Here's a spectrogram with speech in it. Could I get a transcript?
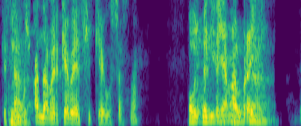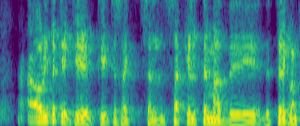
que están claro. buscando a ver qué ves y qué usas, ¿no? Oye, se llama ahorita, Brave. Ahorita que, que, que, que sa saqué el tema de, de, Telegram,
